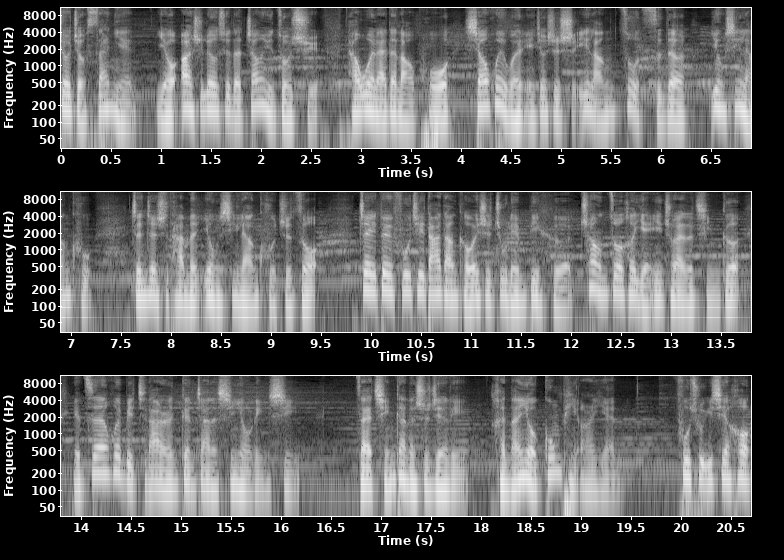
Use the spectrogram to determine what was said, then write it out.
九九三年，由二十六岁的张宇作曲，他未来的老婆肖慧文，也就是十一郎作词的《用心良苦》，真正是他们用心良苦之作。这一对夫妻搭档可谓是珠联璧合，创作和演绎出来的情歌，也自然会比其他人更加的心有灵犀。在情感的世界里，很难有公平而言。付出一切后，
